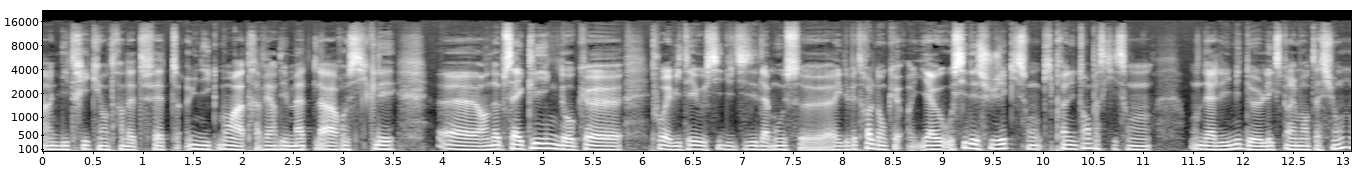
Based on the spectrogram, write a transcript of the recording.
un, qui est en train d'être fait uniquement à travers des matelas recyclés euh, en upcycling, donc pour éviter aussi d'utiliser de la mousse avec du pétrole. Donc, il y a aussi des sujets qui, sont, qui prennent du temps parce qu'ils sont, on est à la limite de l'expérimentation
